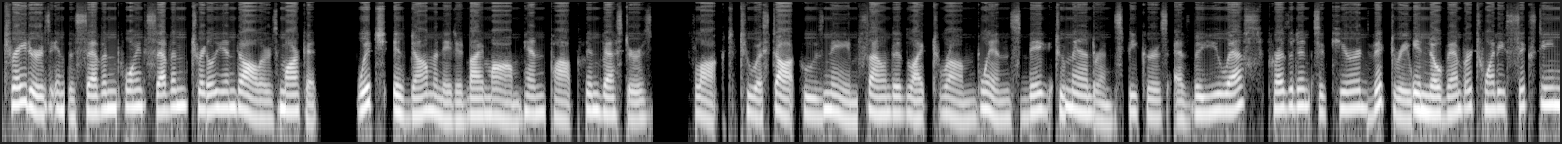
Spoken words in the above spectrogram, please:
Traders in the $7.7 trillion market, which is dominated by mom and pop investors, flocked to a stock whose name sounded like Trump wins big to Mandarin speakers as the U.S. president secured victory in November 2016,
